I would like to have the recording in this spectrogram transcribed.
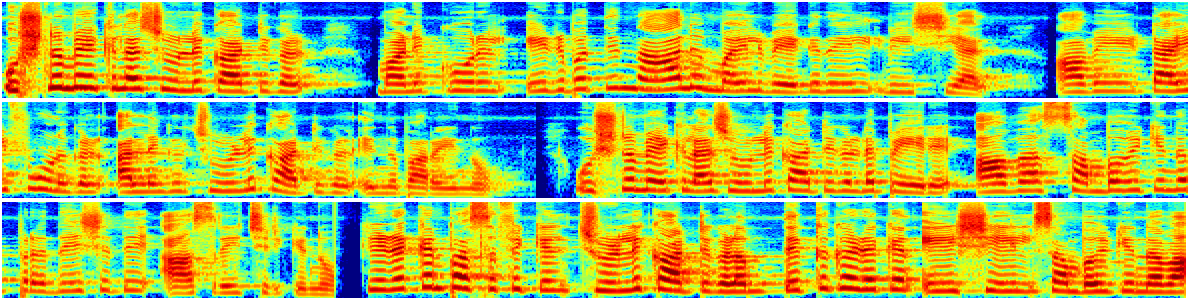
ഉഷ്ണമേഖലാ ചുഴലിക്കാറ്റുകൾ മണിക്കൂറിൽ എഴുപത്തിനാല് മൈൽ വേഗതയിൽ വീശിയാൽ അവയെ ടൈഫൂണുകൾ അല്ലെങ്കിൽ ചുഴലിക്കാറ്റുകൾ എന്ന് പറയുന്നു. ഉഷ്ണമേഖലാ ചുഴലിക്കാറ്റുകളുടെ പേര് അവ സംഭവിക്കുന്ന പ്രദേശത്തെ ആശ്രയിച്ചിരിക്കുന്നു. കിഴക്കൻ പസഫിക്കിൽ ചുഴലിക്കാറ്റുകളും തെക്ക് കിഴക്കൻ ഏഷ്യയിൽ സംഭവിക്കുന്നവ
